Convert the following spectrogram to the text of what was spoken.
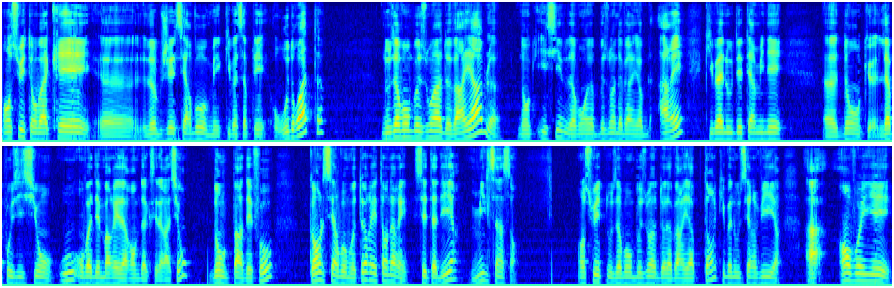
Ensuite, on va créer l'objet cerveau, mais qui va s'appeler roue droite. Nous avons besoin de variables. Donc ici, nous avons besoin de la variable arrêt qui va nous déterminer euh, donc la position où on va démarrer la rampe d'accélération, donc par défaut, quand le servomoteur est en arrêt, c'est-à-dire 1500. Ensuite, nous avons besoin de la variable temps qui va nous servir à envoyer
